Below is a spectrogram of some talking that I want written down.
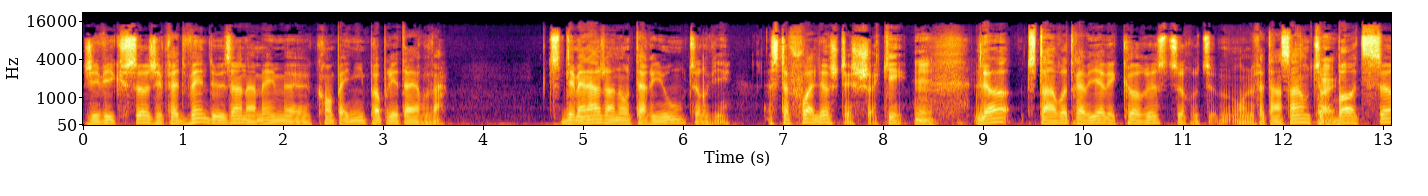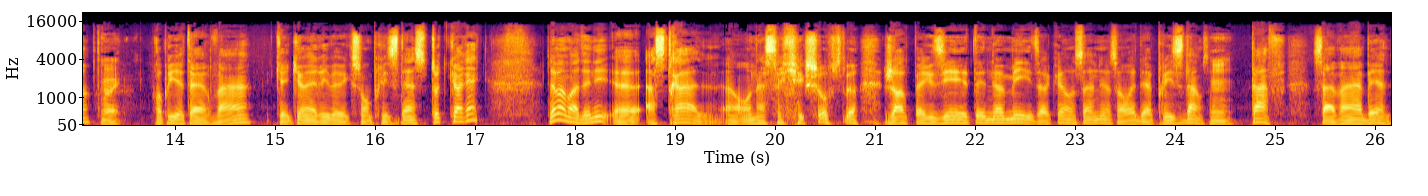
J'ai vécu ça. J'ai fait 22 ans dans la même euh, compagnie, propriétaire vent. Tu déménages en Ontario, tu reviens. Cette fois-là, j'étais choqué. Hmm. Là, tu t'en vas travailler avec Chorus, tu, tu- on l'a fait ensemble, tu Ouais. rebâtis ça Ouais. propriétaire vend, quelqu'un arrive avec son président, c'est tout correct. Là, à un moment donné, euh, Astral, euh, on a fait quelque chose, là. Jacques Parisien était nommé. Il dit, OK, on s'en est, on s'en va de la présidence. Hmm. Paf, ça vend à Belle.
